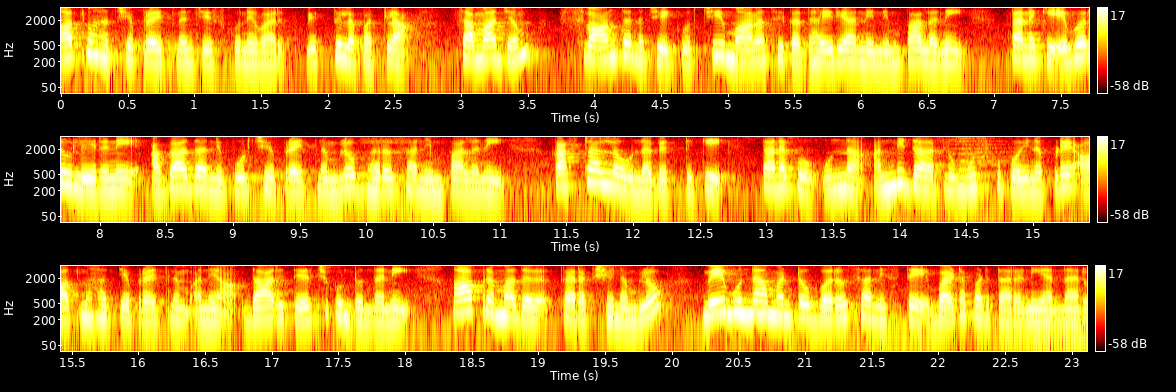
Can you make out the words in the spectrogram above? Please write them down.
ఆత్మహత్య ప్రయత్నం చేసుకునే వారి వ్యక్తుల పట్ల సమాజం స్వాంతన చేకూర్చి మానసిక ధైర్యాన్ని నింపాలని తనకి ఎవరూ లేరనే అగాధాన్ని పూడ్చే ప్రయత్నంలో భరోసా నింపాలని కష్టాల్లో ఉన్న వ్యక్తికి తనకు ఉన్న అన్ని దారులు మూసుకుపోయినప్పుడే ఆత్మహత్య ప్రయత్నం అనే దారి తెరుచుకుంటుందని ఆ ప్రమాదకర క్షణంలో మేమున్నామంటూ భరోసానిస్తే బయటపడతారని అన్నారు.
